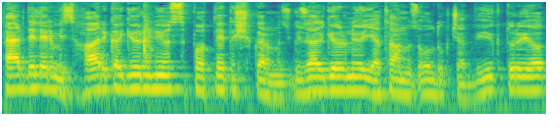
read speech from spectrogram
Perdelerimiz harika görünüyor. Spotlight ışıklarımız güzel görünüyor. Yatağımız oldukça büyük duruyor.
